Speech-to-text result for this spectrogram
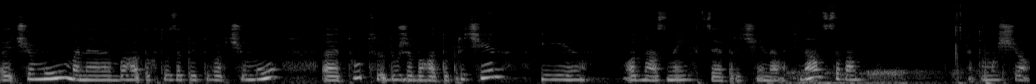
Е, Чому? Мене багато хто запитував, чому. Е, Тут дуже багато причин, і одна з них це причина фінансова, тому що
